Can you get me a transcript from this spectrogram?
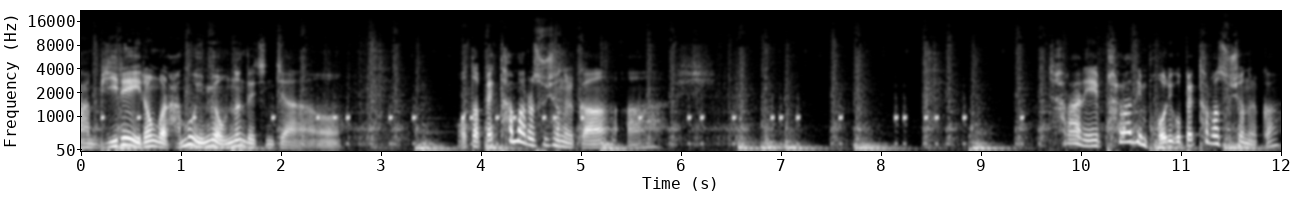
아 미래 이런 건 아무 의미 없는데 진짜. 어. 어디다 백타마를 쑤셔넣을까? 아 씨. 차라리 팔라딘 버리고 백타마 쑤셔넣을까?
